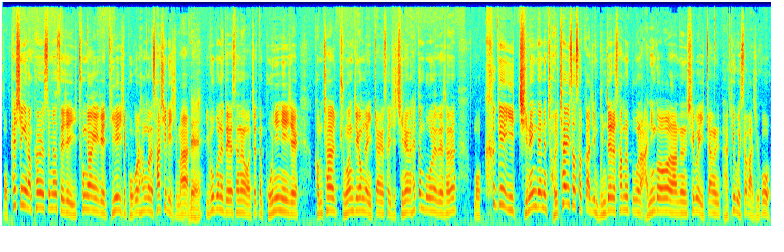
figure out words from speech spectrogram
뭐 패싱이라는 표현을 쓰면서 이제 이 총장에게 뒤에 이제 보고를 한 거는 사실이지만 네. 이 부분에 대해서는 어쨌든 본인이 이제 검찰 중앙지검장 입장에서 이제 진행을 했던 부분에 대해서는 뭐 크게 이 진행되는 절차에 있어서까지 문제를 삼을 부분은 아닌 거라는 식의 입장을 밝히고 있어가지고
